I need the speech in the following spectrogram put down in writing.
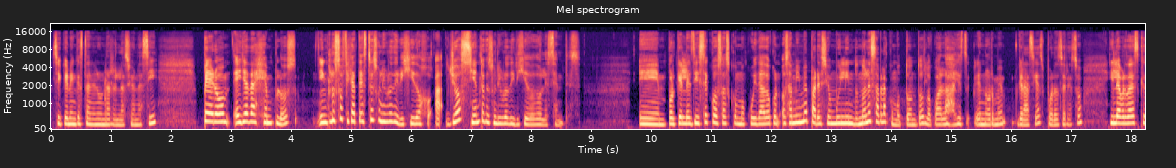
si quieren que están en una relación así. Pero ella da ejemplos, incluso fíjate, este es un libro dirigido a, yo siento que es un libro dirigido a adolescentes. Em, porque les dice cosas como cuidado con, o sea, a mí me pareció muy lindo, no les habla como tontos, lo cual es enorme, gracias por hacer eso. Y la verdad es que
